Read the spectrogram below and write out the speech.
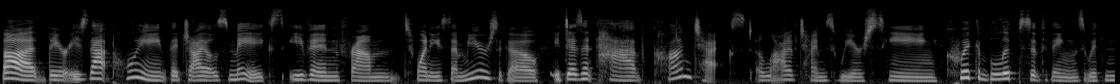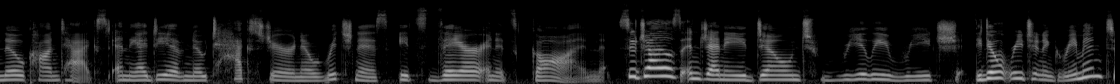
But there is that point that Giles makes, even from 20 some years ago, it doesn't have context. A lot of times we are seeing quick blips of things with no context, and the idea of no texture, no richness it's there and it's gone. So Giles and Jenny don't really reach they don't reach an agreement,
